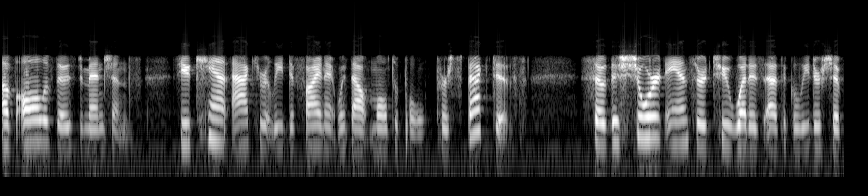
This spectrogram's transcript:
of all of those dimensions. So you can't accurately define it without multiple perspectives. So the short answer to what is ethical leadership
